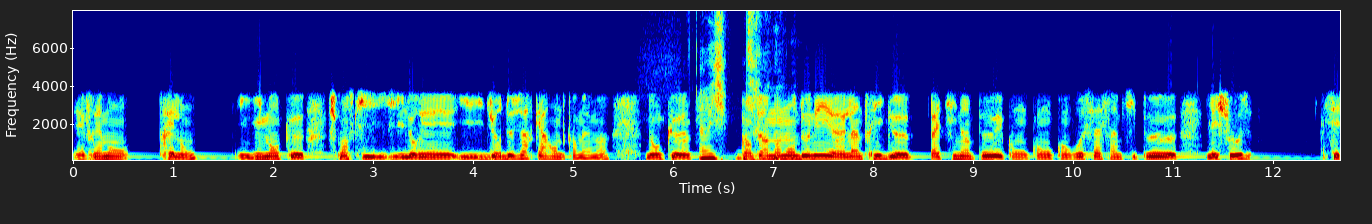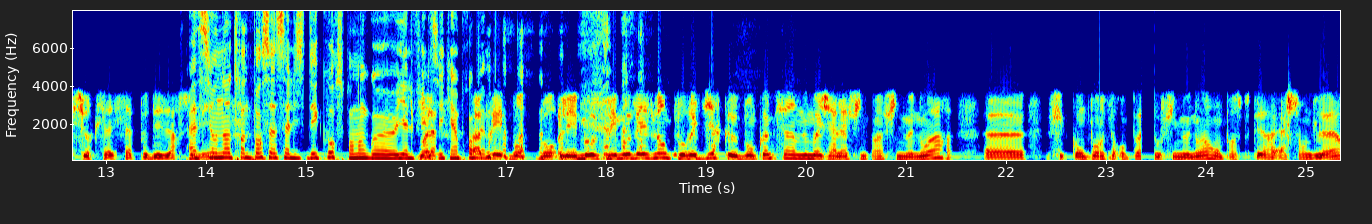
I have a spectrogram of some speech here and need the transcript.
est vraiment très long. Il, il manque, euh, je pense qu'il il aurait, il, dure 2h40 quand même. Hein. Donc euh, Ah oui. quand à un moment donné euh, l'intrigue euh, patine un peu et qu'on qu'on qu'on ressasse un petit peu euh, les choses, c'est sûr que ça, ça peut désarçonner. Ah, si on est en train de penser à sa liste des courses pendant qu'il y a le film, Voilà. c'est qu'il y a un problème. Après, bon, bon, les, mau- les mauvaises langues pourraient dire que bon, comme c'est un hommage à la film, un film noir, euh, qu'on pense, on pense au film noir, on pense peut-être à Chandler.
